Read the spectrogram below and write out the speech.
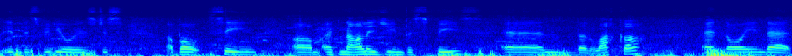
in this video is just about saying, um, acknowledging the space and the laka and knowing that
